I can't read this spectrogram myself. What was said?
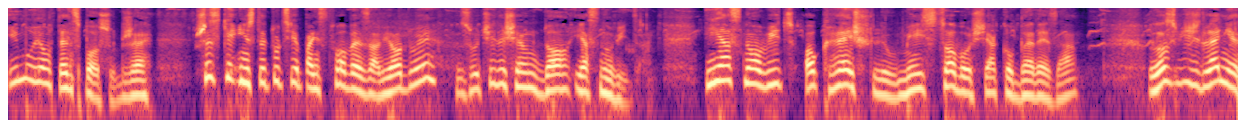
I mówią w ten sposób, że wszystkie instytucje państwowe zawiodły, zwrócili się do Jasnowidza. I Jasnowic określił miejscowość jako Bereza, rozwidlenie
